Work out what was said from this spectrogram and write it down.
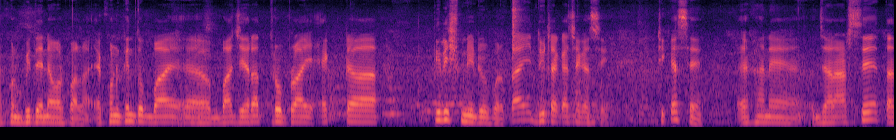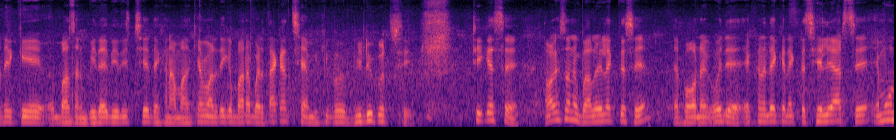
এখন বিদায় নেওয়ার পালা। এখন কিন্তু বাজে রাত্র প্রায় একটা তিরিশ মিনিটের উপর, প্রায় দুইটার কাছাকাছি। ঠিক আছে? এখানে যারা আসছে তাদেরকে বাজান বিদায় দিয়ে দিচ্ছে। দেখেন আমার ক্যামেরা দিকে বারবার তাকাচ্ছে, আমি কীভাবে ভিডিও করছি। ঠিক আছে? আমার কাছে অনেক ভালোই লাগতেছে। তারপর অনেক ওই যে এখানে দেখেন একটা ছেলে আসছে, এমন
